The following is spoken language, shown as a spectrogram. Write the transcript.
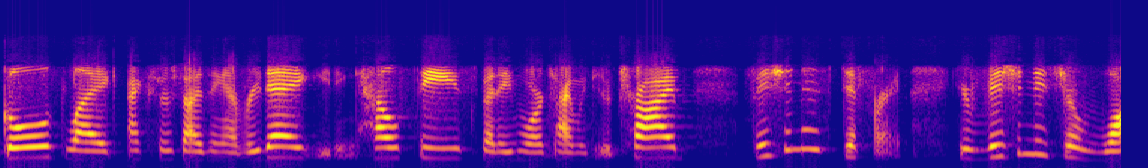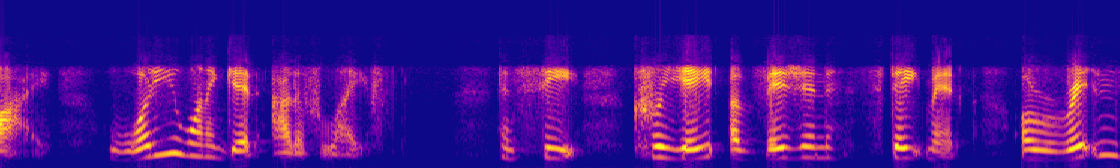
Goals like exercising every day, eating healthy, spending more time with your tribe. Vision is different. Your vision is your why. What do you want to get out of life? And C, create a vision statement, a written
